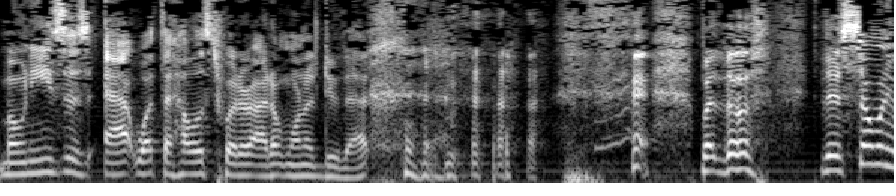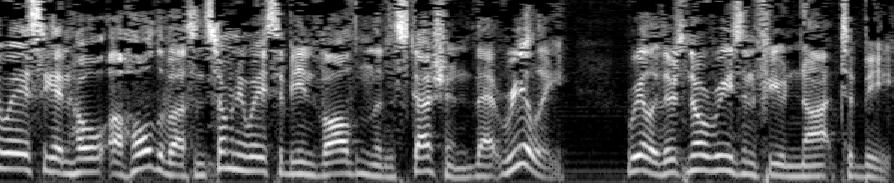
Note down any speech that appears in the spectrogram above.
Moniz is at what the hell is Twitter? I don't want to do that. but those, there's so many ways to get a hold of us and so many ways to be involved in the discussion that really, really, there's no reason for you not to be.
